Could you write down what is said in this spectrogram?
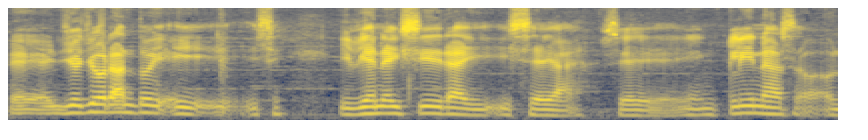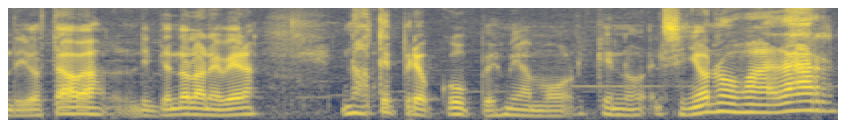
eh, yo llorando y, y, viene Isidra y, se, se inclina donde yo estaba limpiando la nevera no te preocupes, mi amor, que no, el Señor nos va a dar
